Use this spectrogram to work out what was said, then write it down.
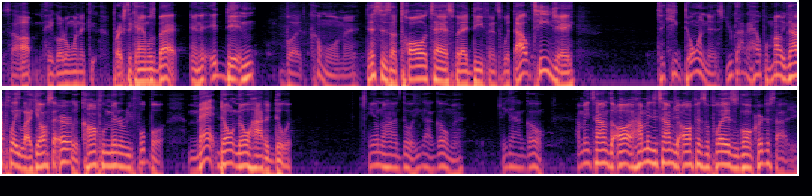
So uh, here go the one that breaks the camel's back, and it, it didn't. But come on, man, this is a tall task for that defense without TJ to keep doing this. You got to help them out. You got to play like y'all said earlier, complementary football. Matt don't know how to do it. He don't know how to do it. He got to go, man. He got to go. How many times the how many times your offensive players is going to criticize you?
